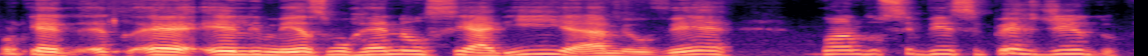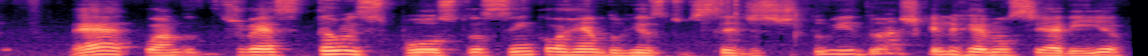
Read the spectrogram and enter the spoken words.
porque é, ele mesmo renunciaria, a meu ver, quando se visse perdido, né? quando estivesse tão exposto assim, correndo o risco de ser destituído, acho que ele renunciaria,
